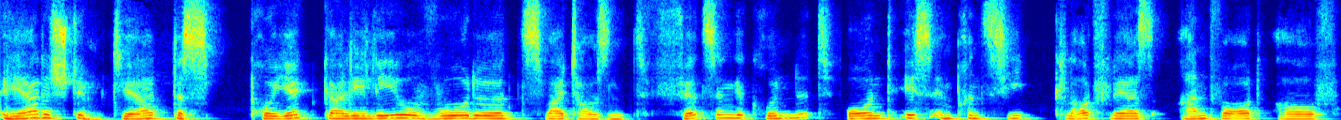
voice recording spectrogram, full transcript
Ja, das stimmt. Ja, das Projekt Galileo wurde 2014 gegründet und ist im Prinzip Cloudflares Antwort auf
